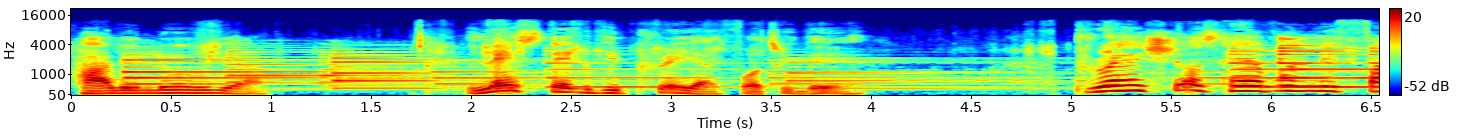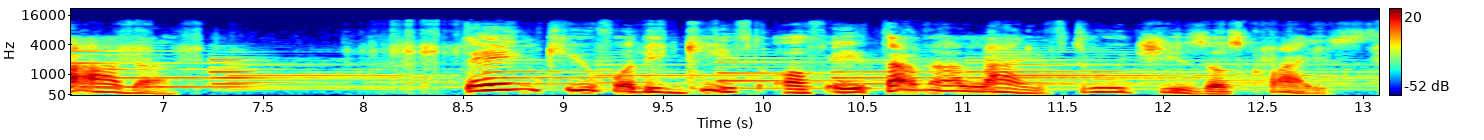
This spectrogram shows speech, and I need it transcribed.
Hallelujah. Let's take the prayer for today. Precious Heavenly Father, thank you for the gift of eternal life through Jesus Christ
